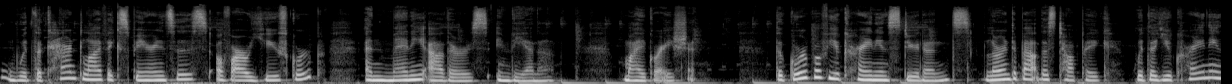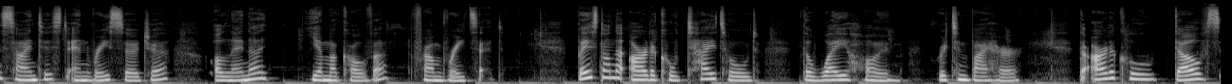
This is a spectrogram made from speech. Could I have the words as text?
with the current life experiences of our youth group and many others in Vienna migration. The group of Ukrainian students learned about this topic with the Ukrainian scientist and researcher Olena Yermakova from RECET. Based on the article titled The Way Home, written by her, the article delves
